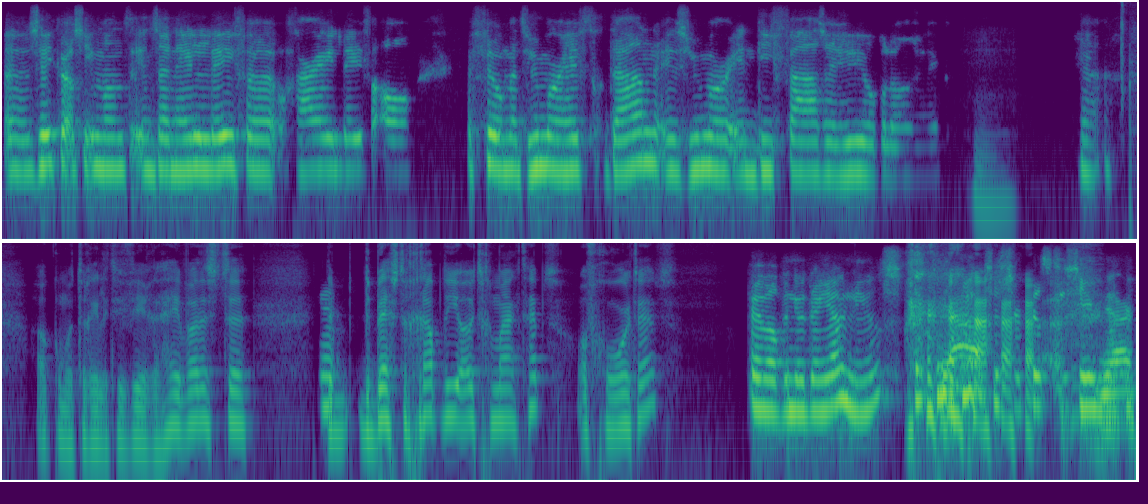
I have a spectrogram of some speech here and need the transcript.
uh, zeker als iemand in zijn hele leven of haar hele leven al veel met humor heeft gedaan, is humor in die fase heel belangrijk. Mm. Ja. Ook om het te relativeren. hey, wat is de, de, de, beste grap die je ooit gemaakt hebt of gehoord hebt? Ik ben wel benieuwd naar jou, Niels. Ja, ja,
